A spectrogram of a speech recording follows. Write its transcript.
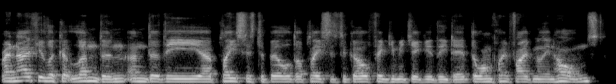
Right now, if you look at London under the uh, places to build or places to go thingamajiggy they did, the 1.5 million homes,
